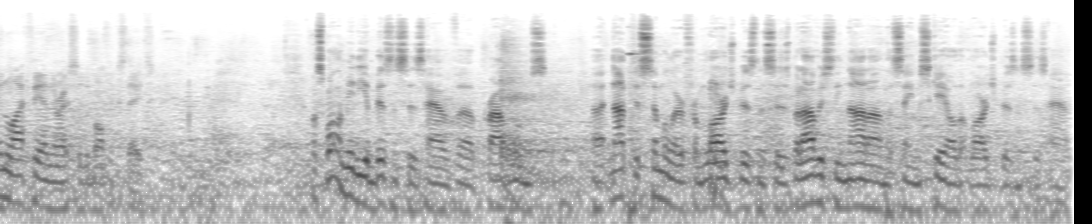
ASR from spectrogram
in Latvia and the rest of the Baltic states. Well, small and medium businesses have uh, problems uh, not dissimilar from large businesses, but obviously not on the same scale that large businesses have.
